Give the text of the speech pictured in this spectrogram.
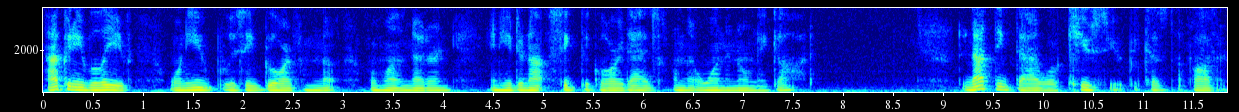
How can you believe when you receive glory from, from one another, and, and you do not seek the glory that is from the one and only God? Do not think that I will accuse you because the Father,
